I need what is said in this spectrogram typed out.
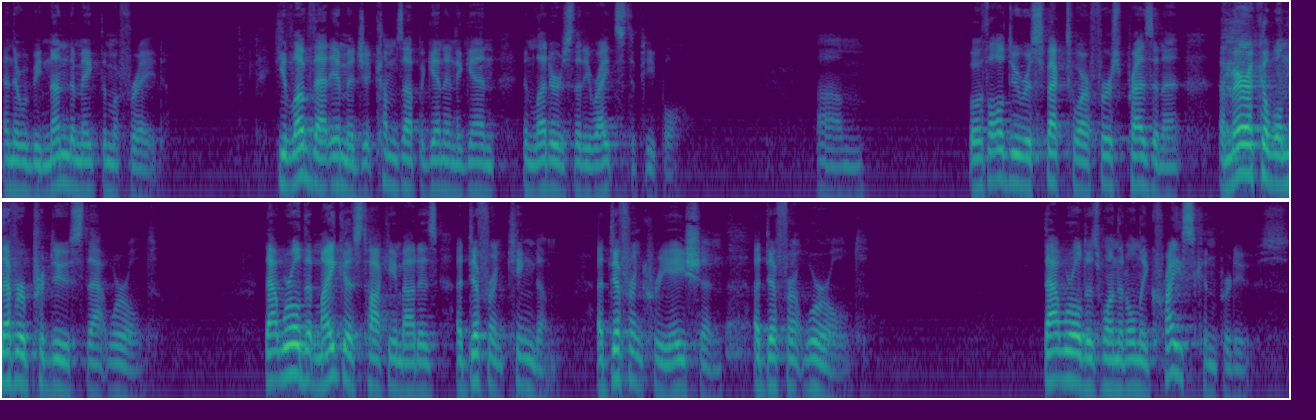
and there would be none to make them afraid. He loved that image. It comes up again and again in letters that he writes to people. Um, but with all due respect to our first president, America will never produce that world. That world that Micah is talking about is a different kingdom, a different creation, a different world. That world is one that only Christ can produce.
